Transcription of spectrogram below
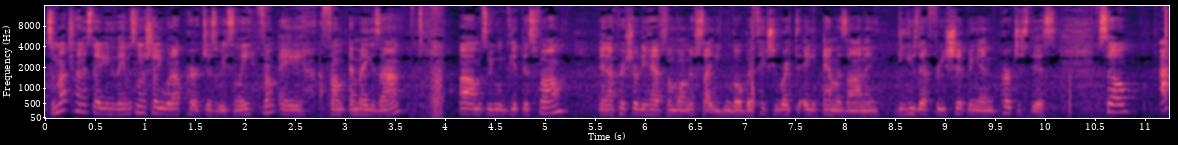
So I'm not trying to say anything. I just want to show you what I purchased recently from a from Amazon um, so you can get this from. And I'm pretty sure they have some on the site. You can go, but it takes you right to Amazon and use that free shipping and purchase this. So I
